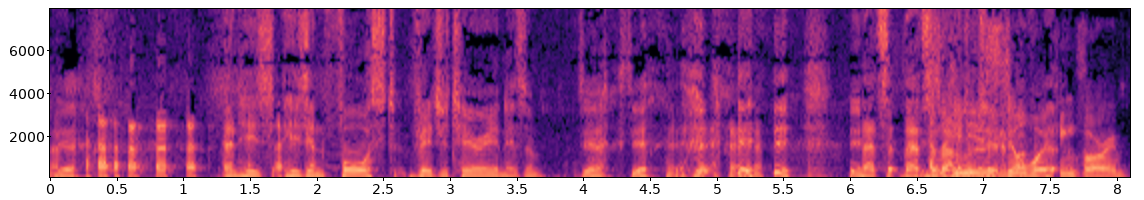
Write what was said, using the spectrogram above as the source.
Yeah, and his his enforced vegetarianism. yeah, yeah. That's that's So enough he to is turn him still off. working for him.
